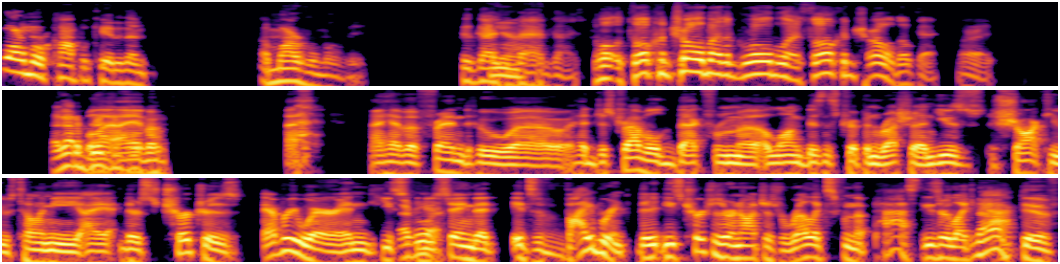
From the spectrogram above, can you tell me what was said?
far more complicated than a Marvel movie. Good guys Yeah. and bad guys. It's all, it's all controlled by the globalists. All controlled. Okay, all right. I got a Well. I have a- I have a friend who uh, had just traveled back from a, a long business trip in Russia, and he was shocked. He was telling me, "I there's churches everywhere," and he's, he was saying that it's vibrant. They're- these churches are not just relics from the past; these are like No. active,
